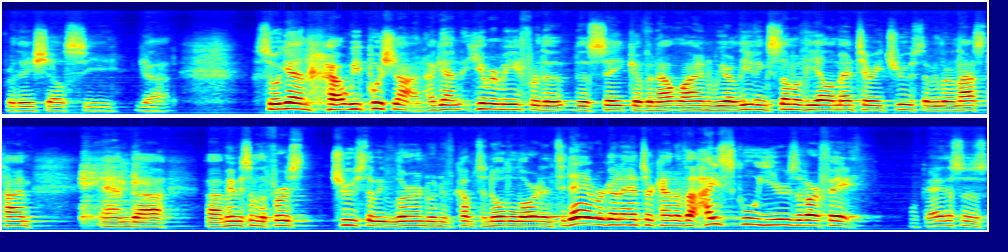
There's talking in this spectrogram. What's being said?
For they shall see God. So again, uh, we push on. Again, humor me for the, the sake of an outline. We are leaving some of the elementary truths that we learned last time, and uh, uh, maybe some of the first truths that we've learned when we've come to know the Lord. And today we're going to enter kind of the high school years of our faith. Okay, this is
